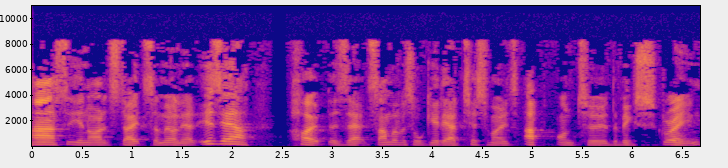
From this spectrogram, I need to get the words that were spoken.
pastor in the United States some earlier. It is our hope is that some of us will get our testimonies up onto the big screen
